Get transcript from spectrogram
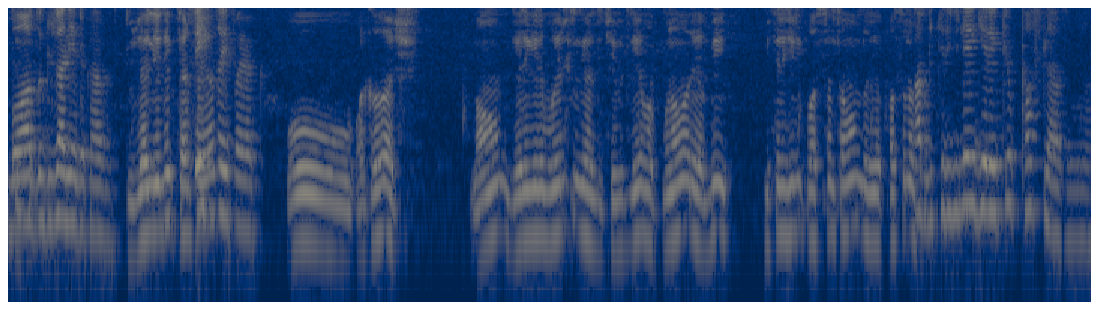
Bu adı güzel yedek abi. güzel yedik ters 5 ayak. zayıf ayak. Oo, arkadaş. Lan gele gele bu herif mi geldi? Çevikliğe bak. Buna var ya bir bitiricilik bassan tamamdır ya. Pası nasıl? Abi bitiriciliğe gerek yok pas lazım buna.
